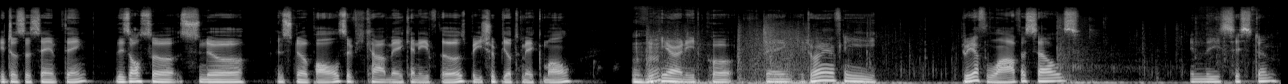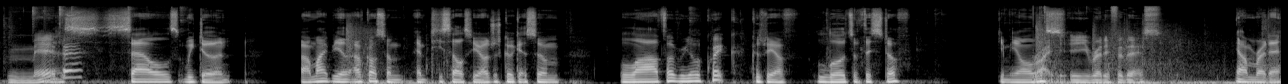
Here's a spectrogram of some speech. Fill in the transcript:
It does the same thing. There's also snow and snowballs if you can't make any of those, but you should be able to make them all. Mhm. Here I need to put thing. Do I have any? Do we have lava cells in the system? Maybe. Yes, cells. We don't. I might be. I've got some empty cells here. I'll just go get some lava real quick because we have loads of this stuff. Give me all this. Right, are you ready for this? I'm ready.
